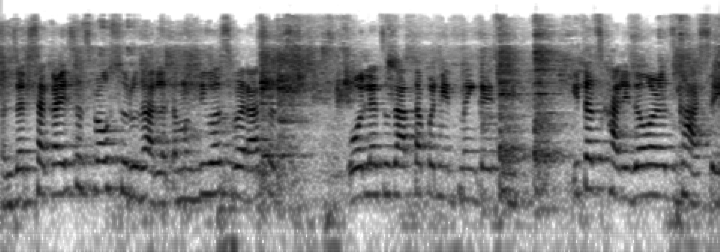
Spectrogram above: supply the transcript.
पण जर सकाळीच पाऊस सुरू झाला तर मग दिवसभर असंच ओल्याचं जाता पण येत नाही काहीच नाही. इथंच खाली जवळच घास आहे.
